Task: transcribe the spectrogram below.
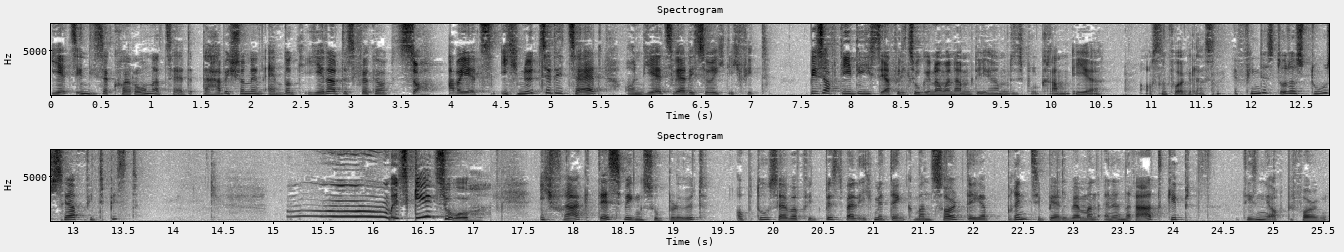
Jetzt in dieser Corona-Zeit, da habe ich schon den Eindruck, jeder hat das Gefühl gehabt, so, aber jetzt, ich nütze die Zeit und jetzt werde ich so richtig fit. Bis auf die, die sehr viel zugenommen haben, die haben das Programm eher außen vor gelassen. Findest du, dass du sehr fit bist? Es geht so. Ich frage deswegen so blöd, ob du selber fit bist, weil ich mir denke, man sollte ja prinzipiell, wenn man einen Rat gibt, diesen ja auch befolgen.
